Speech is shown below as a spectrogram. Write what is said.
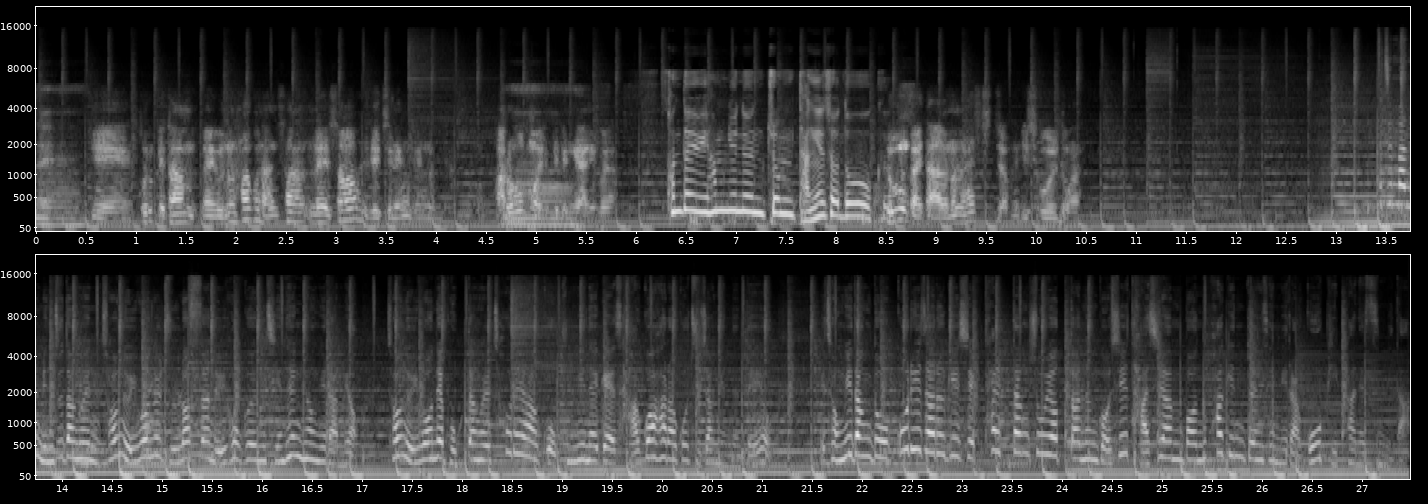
네. 예 그렇게 다음 네, 의논하고 난 상에서 이제 진행된 겁니다. 바로 뭐 이렇게 된 게 아니고요. 선대위 합류는 좀 당에서도 그 누군가에 다 의논을 하시죠. 25일 동안. 하지만 민주당은 전 의원을 둘러싼 의혹은 진행형이라며 전 의원의 복당을 철회하고 국민에게 사과하라고 주장했는데요. 정의당도 꼬리 자르기식 탈당 쇼였다는 것이 다시 한번 확인된 셈이라고 비판했습니다.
